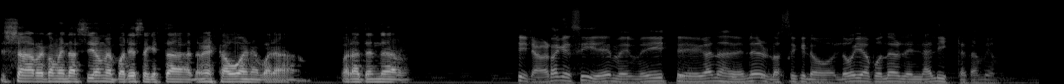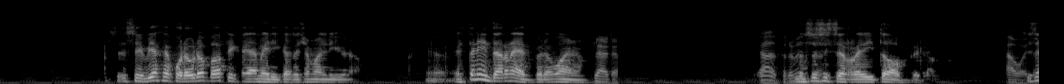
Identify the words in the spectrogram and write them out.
es una recomendación, me parece que está, también está buena para, para atender. Sí, la verdad que sí, ¿eh? me, me diste ganas de leerlo, así que lo, lo voy a poner en la lista también. Sí, sí, Viajes por Europa, África y América se llama el libro. Eh, Está en internet, pero bueno. Claro. Ah, tremendo. No sé si se reeditó, pero. Ah, Sí, bueno, sí,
